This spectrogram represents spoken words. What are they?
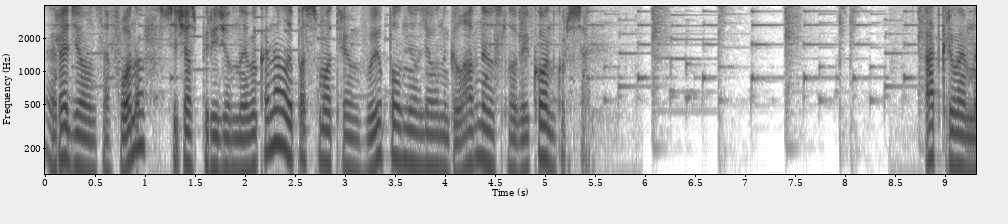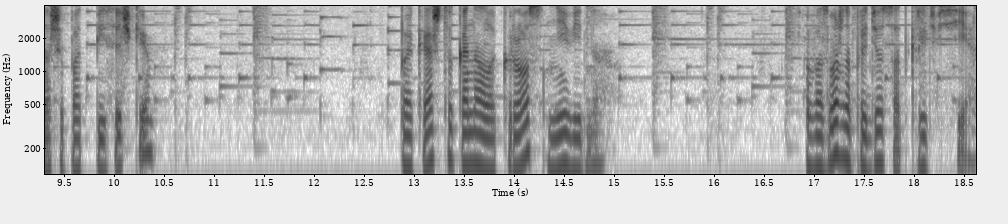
Родион Сафонов. Сейчас перейдем на его канал и посмотрим, выполнил ли он главные условия конкурса. Открываем наши подписочки. Пока что канала Кросс не видно. Возможно, придется открыть все.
